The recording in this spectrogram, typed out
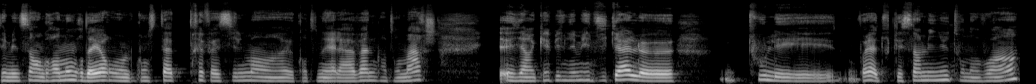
des médecins en grand nombre. D'ailleurs, on le constate très facilement hein, quand on est à la Havane, quand on marche. Il y a un cabinet médical. Euh, tous les, voilà, toutes les cinq minutes, on en voit un.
